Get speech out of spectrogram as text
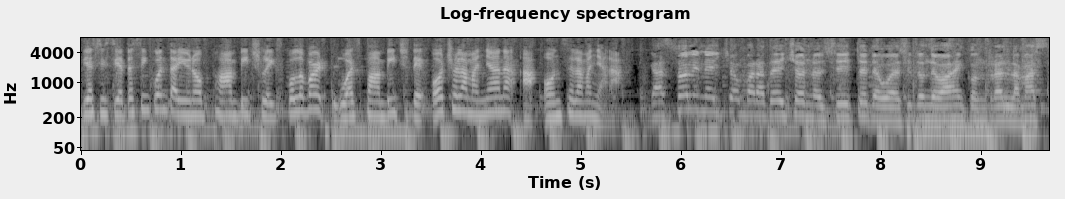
1751 Palm Beach Lakes Boulevard, West Palm Beach de 8 de la mañana a 11 de la mañana. Gasolination Baratation no existe. Te voy a decir dónde vas a encontrar la más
